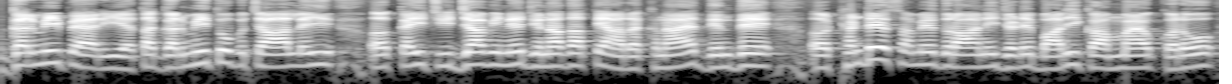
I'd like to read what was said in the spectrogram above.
ਗਰਮੀ ਪੈ ਰਹੀ ਹੈ। ਤਾਂ ਗਰਮੀ ਤੋਂ ਬਚਾਅ ਲਈ ਕਈ ਚੀਜ਼ਾਂ ਵੀ ਨੇ ਜਿਨ੍ਹਾਂ ਦਾ ਧਿਆਨ ਰੱਖਣਾ ਹੈ। ਦਿਨ ਦੇ ਠੰਡੇ ਸਮੇਂ ਦੌਰਾਨ ਹੀ ਜਿਹੜੇ ਬਾਹਰੀ ਕੰਮ ਹੈ ਉਹ ਕਰੋ।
